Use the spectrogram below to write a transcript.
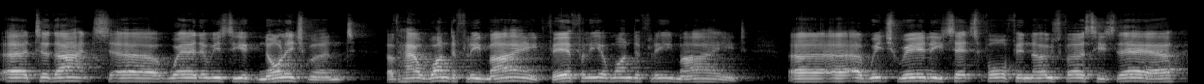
uh, to that uh, where there is the acknowledgement of how wonderfully made, fearfully and wonderfully made, uh, uh which really sets forth in those verses there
